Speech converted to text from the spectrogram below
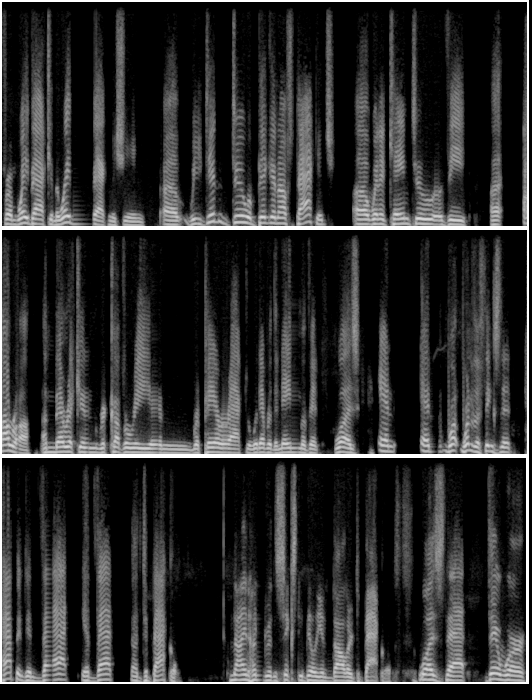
from way back in the Wayback Machine uh, we didn't do a big enough package uh, when it came to the uh, ARA, American Recovery and Repair Act, or whatever the name of it was. And and what one of the things that happened in that in that uh, debacle, nine hundred and sixty billion dollar debacle, was that there were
